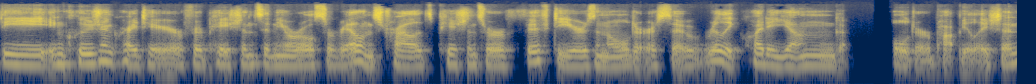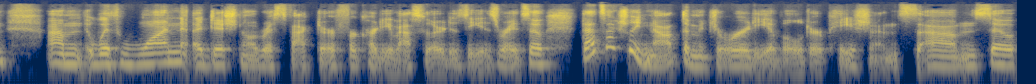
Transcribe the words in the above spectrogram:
the inclusion criteria for patients in the oral surveillance trial, it's patients who are 50 years and older. So, really, quite a young older population um, with one additional risk factor for cardiovascular disease, right? So that's actually not the majority of older patients. Um, so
